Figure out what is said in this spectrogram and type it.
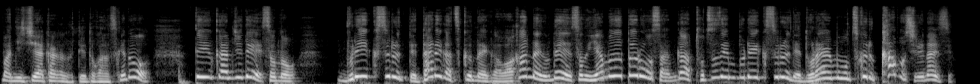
まあ、日夜科学っていうとこなんですけど、っていう感じで、その、ブレイクスルーって誰が作んないかわかんないので、その山田太郎さんが突然ブレイクスルーでドラえもんを作るかもしれないですよ。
